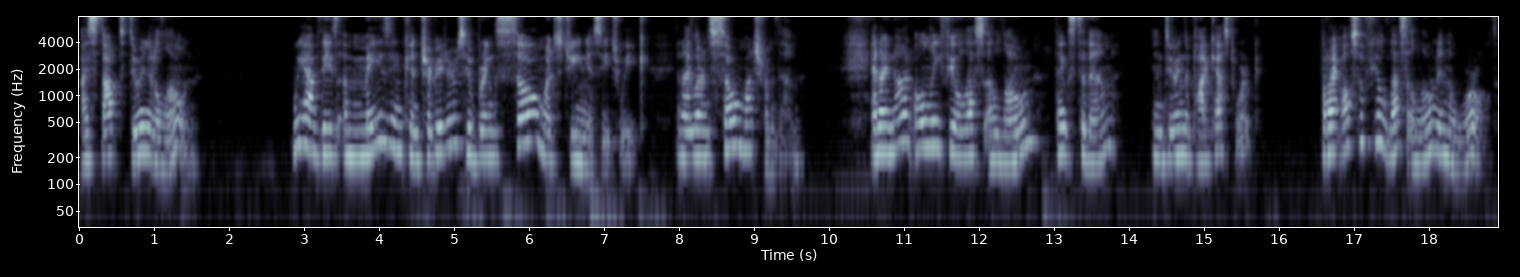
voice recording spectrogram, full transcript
I stopped doing it alone. We have these amazing contributors who bring so much genius each week, and I learn so much from them. And I not only feel less alone, thanks to them, in doing the podcast work, but I also feel less alone in the world.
